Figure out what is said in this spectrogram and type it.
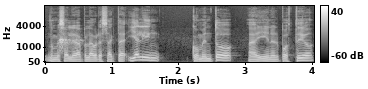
no me sale la palabra exacta. Y alguien comentó ahí en el posteo,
